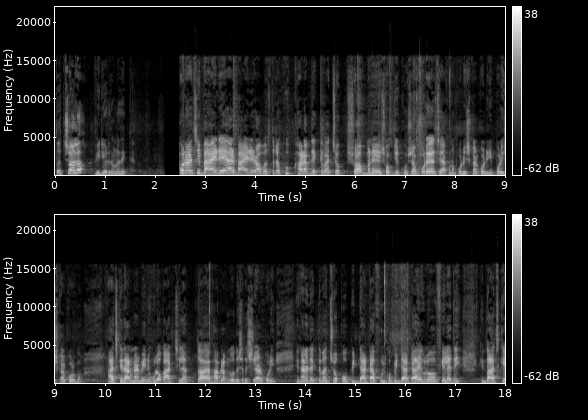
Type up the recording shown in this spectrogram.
তো চলো ভিডিওটা তোমরা দেখতে এখন আছি বাইরে আর বাইরের অবস্থাটা খুব খারাপ দেখতে পাচ্ছ। সব মানে সবজির খোসা পড়ে আছে, এখনও পরিষ্কার করিনি, পরিষ্কার করব। আজকে রান্নার মেনুগুলো কাটছিলাম, তা ভাবলাম ওদের সাথে শেয়ার করি। এখানে দেখতে পাচ্ছ কপির ডাটা, ফুলকপির ডাটা, এগুলো ফেলে দিই। কিন্তু আজকে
